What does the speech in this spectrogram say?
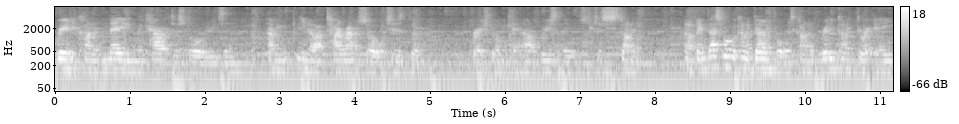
really kind of nailing the character stories and having, you know, like Tyrannosaur, which is the British film that came out recently, which is just stunning. And I think that's what we're kind of going for, this kind of really kind of gritty,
